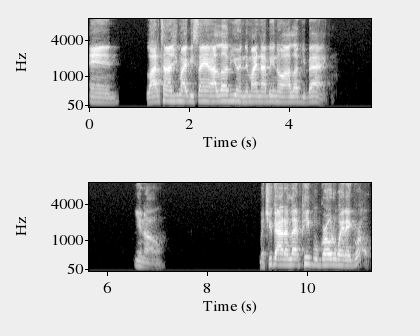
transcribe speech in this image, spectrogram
and a lot of times you might be saying "I love you," and it might not be "No, I love you back." You know, but you got to let people grow the way they grow.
